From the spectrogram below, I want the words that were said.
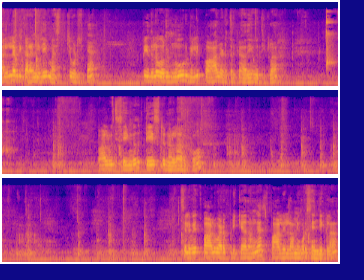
நல்லா இப்படி கரண்டிலே மசிச்சு விட்ருக்கேன் இப்போ இதில் ஒரு நூறு மில்லி பால் எடுத்திருக்கேன். அதையும் ஊற்றிக்கலாம் பால் ஊற்றி செய்யும்போது டேஸ்ட்டு நல்லாயிருக்கும் சில பேர் பால் வடை பிடிக்காதவங்க பால் இல்லாமல் கூட செஞ்சுக்கலாம்.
